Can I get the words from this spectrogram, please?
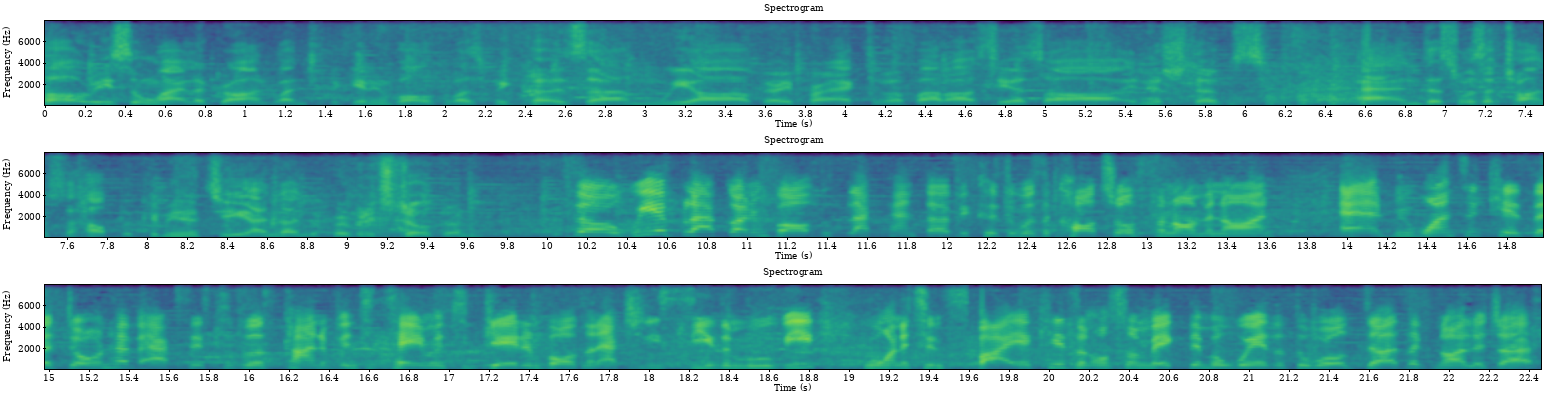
The whole reason why Legrand wanted to get involved was because um, we are very proactive about our CSR initiatives, and this was a chance to help the community and underprivileged children. So we at Black got involved with Black Panther because it was a cultural phenomenon and we wanted kids that don't have access to this kind of entertainment to get involved and actually see the movie. We wanted to inspire kids and also make them aware that the world does acknowledge us.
